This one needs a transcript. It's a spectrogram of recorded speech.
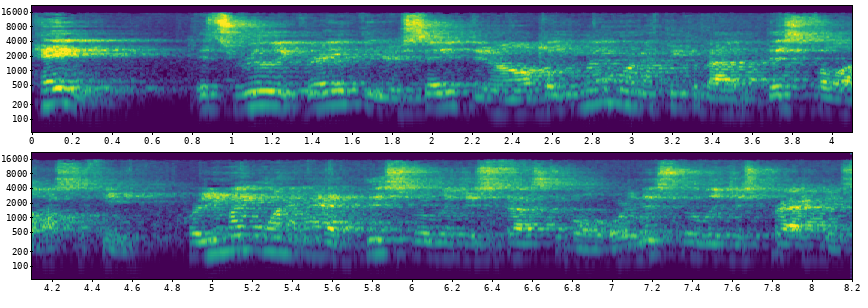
hey, it's really great that you're saved and all, but you might want to think about this philosophy. Or you might want to add this religious festival or this religious practice.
